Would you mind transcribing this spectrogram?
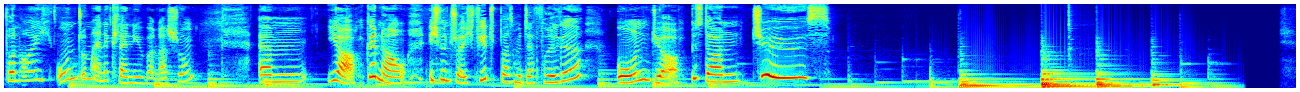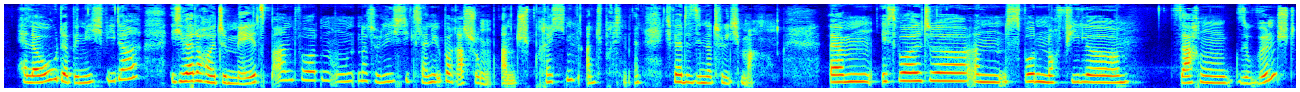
von euch und um eine kleine Überraschung. Ähm, ja, genau. Ich wünsche euch viel Spaß mit der Folge und ja, bis dann. Tschüss! Hello, da bin ich wieder. Ich werde heute Mails beantworten und natürlich die kleine Überraschung ansprechen. Ansprechen, nein. Ich werde sie natürlich machen. Ähm, ich wollte, ähm, es wurden noch viele Sachen gewünscht.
